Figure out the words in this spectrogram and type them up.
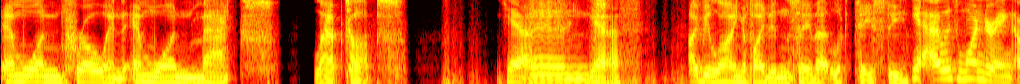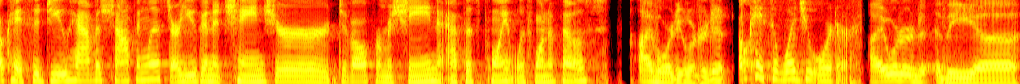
M1 Pro and M1 Max laptops. Yes. And- yes. I'd be lying if I didn't say that looked tasty. Yeah, I was wondering. Okay, so do you have a shopping list? Are you going to change your developer machine at this point with one of those? I've already ordered it. Okay, so what'd you order? I ordered the uh,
